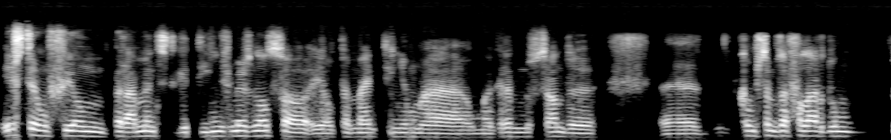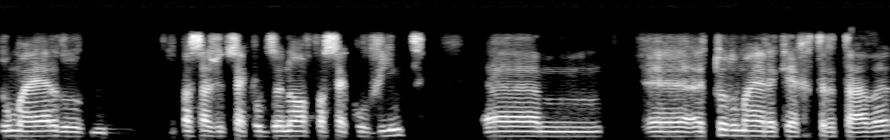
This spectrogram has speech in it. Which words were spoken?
este é um filme para amantes de gatinhos, mas não só, ele também tinha uma, uma grande noção de, uh, como estamos a falar de, um, de uma era do, de passagem do século XIX para o século XX, um, toda uma era que é retratada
